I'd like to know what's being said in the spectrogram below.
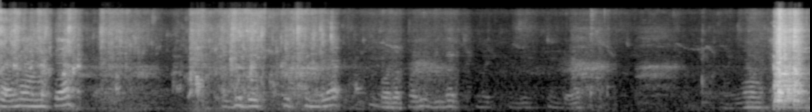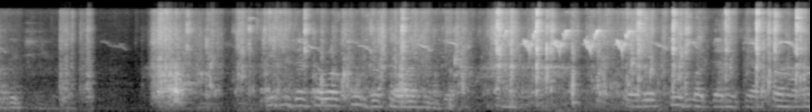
Ya. Ya. ini anaknya lagi bersih juga ya. walaupun juga ini dan sawakur dan sawani juga sawakur macam ini apa nama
